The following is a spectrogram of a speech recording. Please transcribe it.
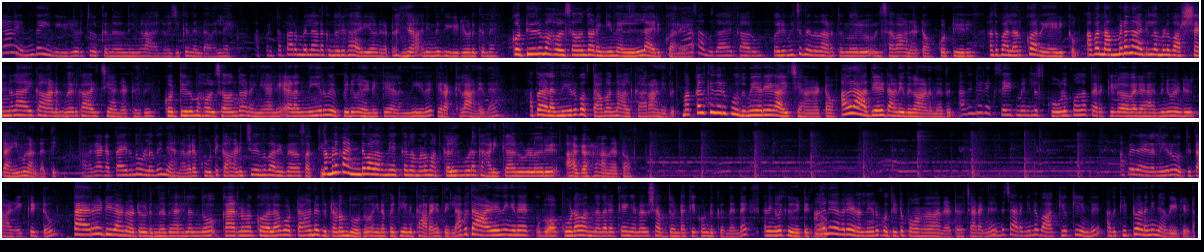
ഞാൻ എന്താ ഈ വീഡിയോ എടുത്ത് വെക്കുന്നത്? നിങ്ങൾ ആലോചിക്കുന്നുണ്ടാവും അല്ലേ? അപ്പുറത്തെ പറമ്പിൽ നടക്കുന്ന ഒരു കാര്യമാണ് കേട്ടോ ഞാൻ ഇന്ന് വീഡിയോ എടുക്കുന്നത്. കൊട്ടിയൂർ മഹോത്സവം തുടങ്ങിയെന്ന് എല്ലാവർക്കും അറിയാം. സമുദായക്കാരും ഒരുമിച്ച് നിന്ന് നടത്തുന്ന ഒരു ഉത്സവമാണ് കേട്ടോ കൊട്ടിയൂർ അത് പലർക്കും അറിയായിരിക്കും. അപ്പൊ നമ്മുടെ നാട്ടിൽ നമ്മൾ വർഷങ്ങളായി കാണുന്ന ഒരു കാഴ്ചയാണ് കേട്ടോ ഇത്. കൊട്ടിയൂർ മഹോത്സവം തുടങ്ങിയാൽ ഇളനീർ വെപ്പിന് വേണ്ടിയിട്ട് ഇളനീർ ഇറക്കലാണിത്. അപ്പൊ ഇളനീർ കൊത്താൻ വന്ന ആൾക്കാരാണിത്. മക്കൾക്ക് ഇതൊരു പുതുമേറിയ കാഴ്ചയാണ് കേട്ടോ. അവർ ആദ്യമായിട്ടാണ് ഇത് കാണുന്നത്. അതിന്റെ ഒരു എക്സൈറ്റ്മെന്റിൽ സ്കൂളിൽ പോകുന്ന തിരക്കിലും അവർ അതിനു വേണ്ടി ഒരു ടൈം കണ്ടെത്തി. അവരകത്തായിരുന്നു ഉള്ളത് ഞാൻ അവരെ കൂട്ടി കാണിച്ചു എന്ന് പറയുന്നത് സത്യം. നമ്മൾ കണ്ടു വളർന്നയൊക്കെ നമ്മൾ മക്കളെയും കൂടെ കാണിക്കാനുള്ള ഒരു ആഗ്രഹമാണ് കേട്ടോ. അപ്പോൾ ഇത് ഇളനീർ കൊത്തി താഴേക്ക് ഇട്ടു. കയറ് കെട്ടിയിട്ടാണ് കേട്ടോ ഇടുന്നത്. അതിലെന്തോ കാരണം ആ കൊല പൊട്ടാണ്ട് കിട്ടണം തോന്നുന്നു. അതിനെപ്പറ്റി എനിക്ക് അറിയത്തില്ല അപ്പോൾ താഴെ നിന്ന് ഇങ്ങനെ കൂടെ വന്നവരൊക്കെ ഇങ്ങനെ ഒരു ശബ്ദം ഉണ്ടാക്കി കൊണ്ടിരിക്കുന്നുണ്ട് അത് നിങ്ങൾ കേട്ടിട്ടുണ്ട്? അങ്ങനെ അവർ ഇളനീർ കൊത്തിയിട്ട് പോകുന്നതാണ് കേട്ടോ ചടങ്ങ്. എന്റെ ചടങ്ങിന്റെ ബാക്കിയൊക്കെ ഉണ്ട്. അത് കിട്ടുവാണെങ്കിൽ ഞാൻ ഇടാം.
